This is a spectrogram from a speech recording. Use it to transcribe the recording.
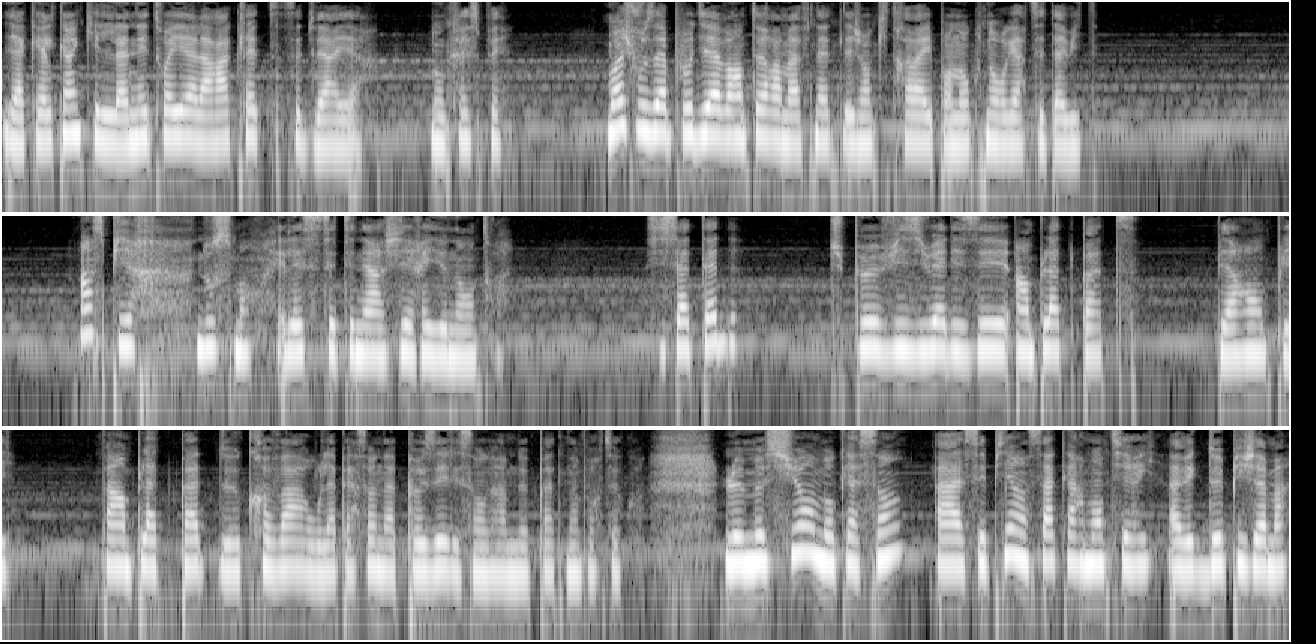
il y a quelqu'un qui l'a nettoyé à la raclette, cette verrière. Donc respect. Moi, je vous applaudis à 20h à ma fenêtre, les gens qui travaillent pendant que nous regardent cet à 8. Inspire doucement et laisse cette énergie rayonner en toi. Si ça t'aide, tu peux visualiser un plat de pâtes bien rempli. Pas un plat de pâtes de crevard où la personne a pesé les 100 grammes de pâtes, n'importe quoi. Le monsieur en mocassin a à ses pieds un sac Armentieri avec deux pyjamas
